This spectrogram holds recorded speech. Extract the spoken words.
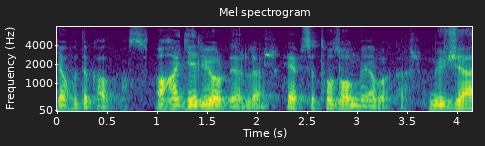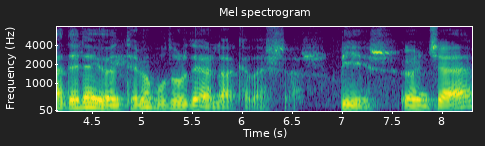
Yahudi kalmaz. Aha geliyor derler. Hepsi toz olmaya bakar. Mücadele yöntemi budur değerli arkadaşlar. Bir, önce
